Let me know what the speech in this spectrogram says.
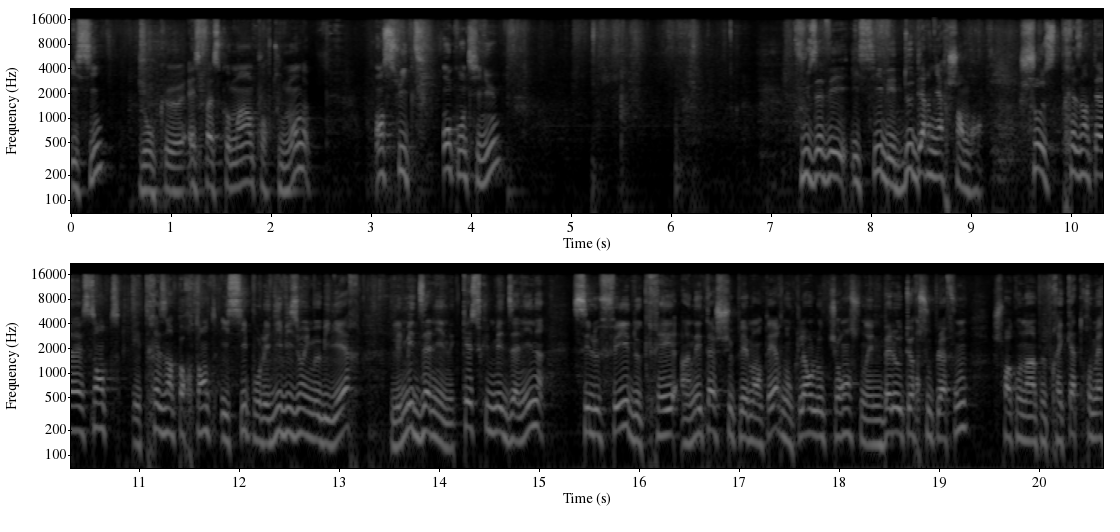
ici, donc euh, espace commun pour tout le monde. Ensuite, on continue. Vous avez ici les deux dernières chambres. Chose très intéressante et très importante ici pour les divisions immobilières, les mezzanines. Qu'est-ce qu'une mezzanine? C'est le fait de créer un étage supplémentaire. Donc là, en l'occurrence, on a une belle hauteur sous plafond. Je crois qu'on a à peu près 4 m.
